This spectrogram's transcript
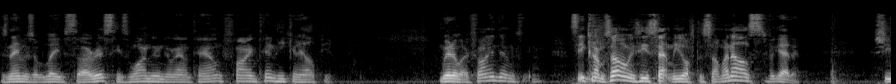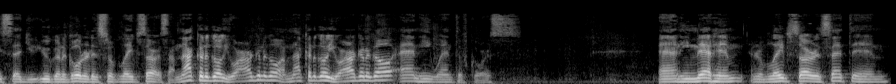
His name is Leib Saris. He's wandering around town. Find him, he can help you. Where do I find him? So he comes home, he sent me off to someone else, forget it. She said, you, are going to go to this Leib Saris. I'm not going to go, you are going to go, I'm not going to go, you are going to go. And he went, of course. And he met him, and Leib Saris said to him,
